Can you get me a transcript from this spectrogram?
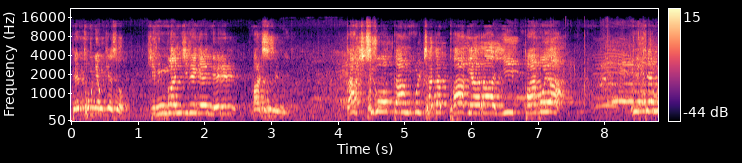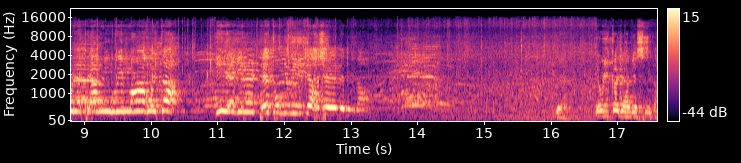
대통령께서 김관진에게 내릴 말씀입니다. 닥치고 땅굴 찾아 파괴하라 이 바보야 이 때문에 대한민국이 망하고 있다 이 얘기를 대통령이 이제 하셔야 됩니다 네, 여기까지 하겠습니다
